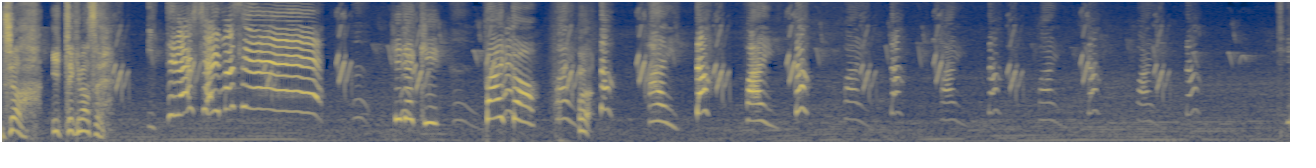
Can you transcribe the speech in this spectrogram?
じゃあ行ってきます。いってらっしゃいませ秀樹ファイトファイタファイタファイタファイタファイタファイタファイタキ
